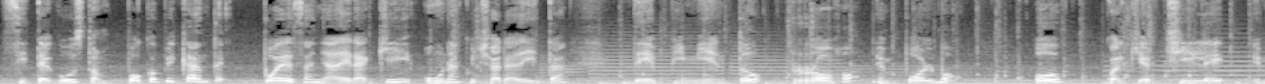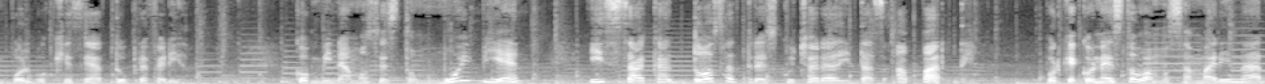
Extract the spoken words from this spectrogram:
Si te gusta un poco picante, puedes añadir aquí una cucharadita de pimiento rojo en polvo o cualquier chile en polvo que sea tu preferido. Combinamos esto muy bien y saca 2 a 3 cucharaditas aparte, porque con esto vamos a marinar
